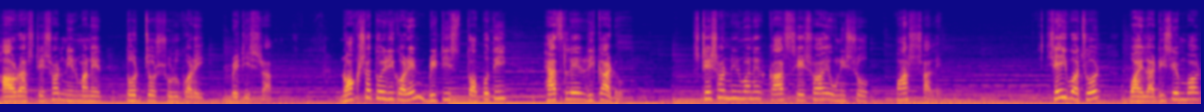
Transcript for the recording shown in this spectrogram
হাওড়া স্টেশন নির্মাণের তোড়জোড় শুরু করে ব্রিটিশরা। নকশা তৈরি করেন ব্রিটিশ স্থপতি হ্যাসলে রিকার্ডো। স্টেশন নির্মাণের কাজ শেষ হয় উনিশশো পাঁচ সালে। সেই বছর পয়লা ডিসেম্বর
